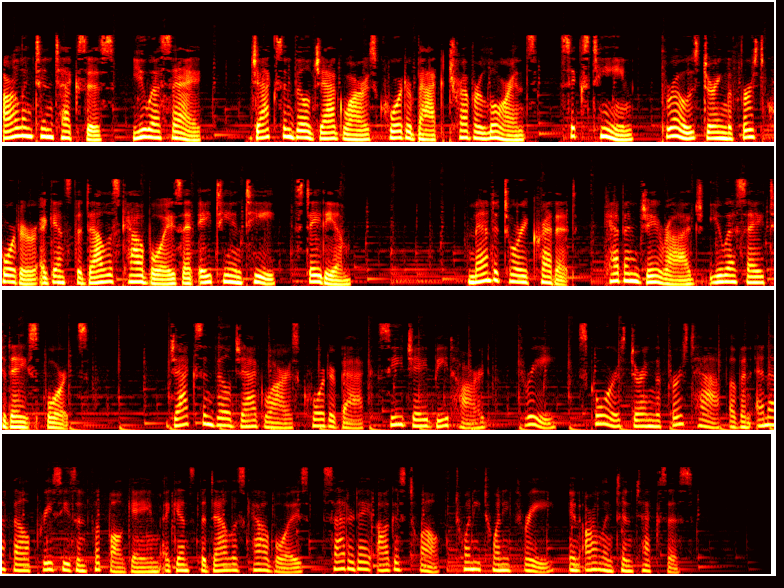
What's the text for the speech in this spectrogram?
Arlington, Texas, USA. Jacksonville Jaguars quarterback Trevor Lawrence, 16, throws during the first quarter against the Dallas Cowboys at AT&T Stadium. Mandatory credit. Kevin Jairaj, USA Today Sports. Jacksonville Jaguars quarterback CJ Beathard, 3, scores during the first half of an NFL preseason football game against the Dallas Cowboys, Saturday, August 12, 2023, in Arlington, Texas.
